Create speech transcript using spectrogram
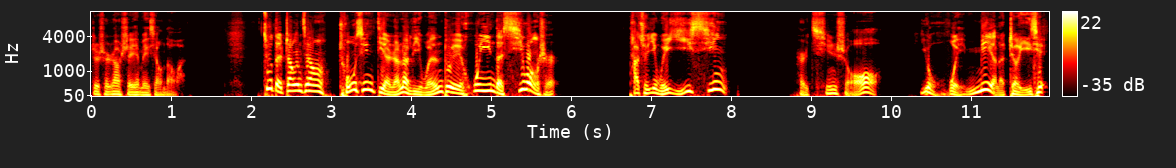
这是让谁也没想到啊！就在张江重新点燃了李文对婚姻的希望时，他却因为疑心而亲手又毁灭了这一切。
